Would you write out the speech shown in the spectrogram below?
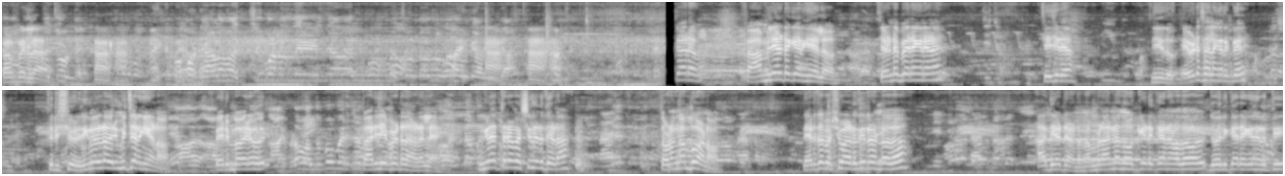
കുഴപ്പമില്ല. ആ ആ. ആ നമസ്കാരം. ഫാമിലി ആയിട്ടൊക്കെ ഇറങ്ങിയല്ലോ? ചേട്ടന്റെ പേരെങ്ങനെയാണ്? ചേച്ചിയുടെ നീതു. എവിടെ സ്ഥലം കറക്റ്റ് തൃശ്ശൂർ നിങ്ങളുടെ ഒരുമിച്ച് ഇറങ്ങിയാണോ പെരുമ്പാവൂർ പരിചയപ്പെട്ടതാണ് അല്ലേ നിങ്ങൾ എത്ര പശുക്കൾ എടുത്തേടാ? തുടങ്ങാൻ പോവാണോ നേരത്തെ പശു വളർത്തിയിട്ടുണ്ടോ അതോ? ആദ്യമായിട്ടാണ്. നമ്മൾ തന്നെ നോക്കിയെടുക്കാനാണോ അതോ ജോലിക്കാരെയൊക്കെ നിർത്തി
